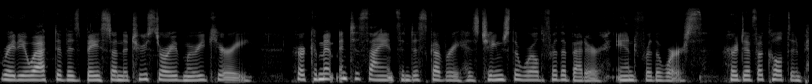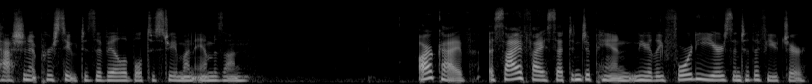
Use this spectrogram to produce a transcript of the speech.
Radioactive is based on the true story of Marie Curie. Her commitment to science and discovery has changed the world for the better and for the worse. Her difficult and passionate pursuit is available to stream on Amazon. Archive, a sci fi set in Japan nearly 40 years into the future,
